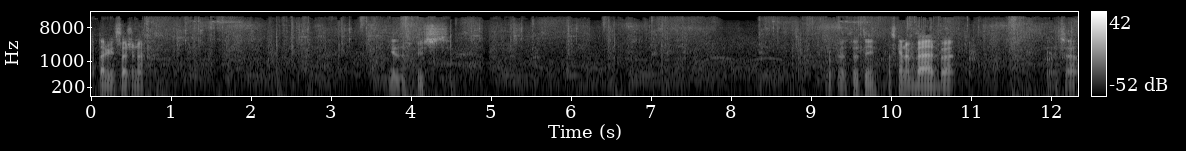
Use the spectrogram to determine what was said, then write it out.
I thought he was touching it. Get this boost. Go for the 50. That's kind of bad, but works out.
